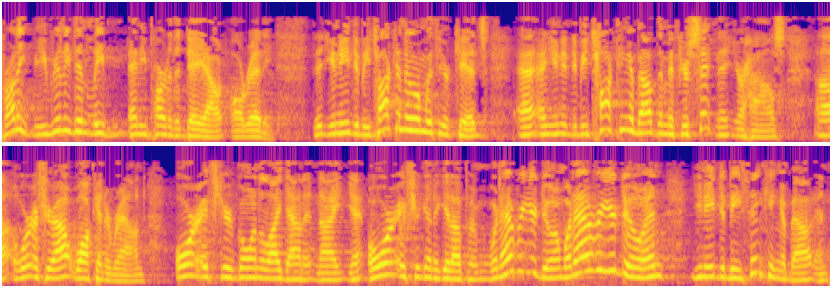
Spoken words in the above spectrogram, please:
probably, he really didn't leave any part of the day out already. That you need to be talking to them with your kids, and, you need to be talking about them if you're sitting at your house, uh, or if you're out walking around, or if you're going to lie down at night, or if you're going to get up and whatever you're doing, whatever you're doing, you need to be thinking about and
